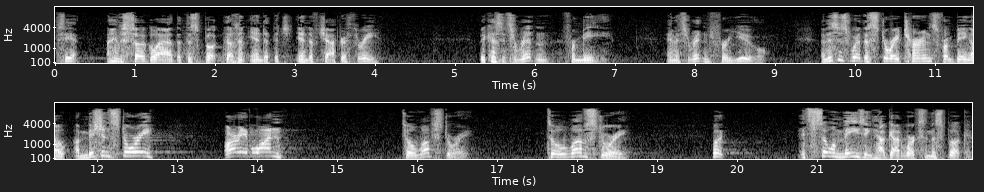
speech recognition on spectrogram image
See, I am so glad that this book doesn't end at the end of chapter 3. Because it's written for me, and it's written for you. And this is where the story turns from being a, a mission story, Army of One, to a love story. To a love story. Look, it's so amazing how God works in this book.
